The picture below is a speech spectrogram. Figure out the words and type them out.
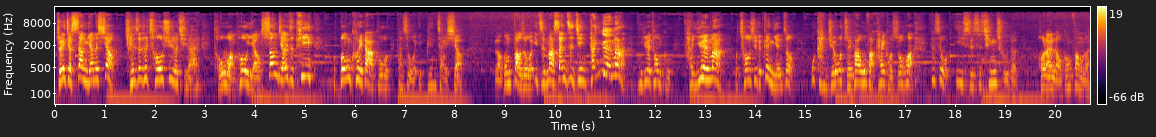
嘴角上扬的笑，全身却抽搐了起来。头往后仰，双脚一直踢，我崩溃大哭。但是我一边在笑，老公抱着我一直骂《三字经》，他越骂我越痛苦，他越骂我抽搐的更严重。我感觉我嘴巴无法开口说话，但是我意识是清楚的。后来老公放软，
